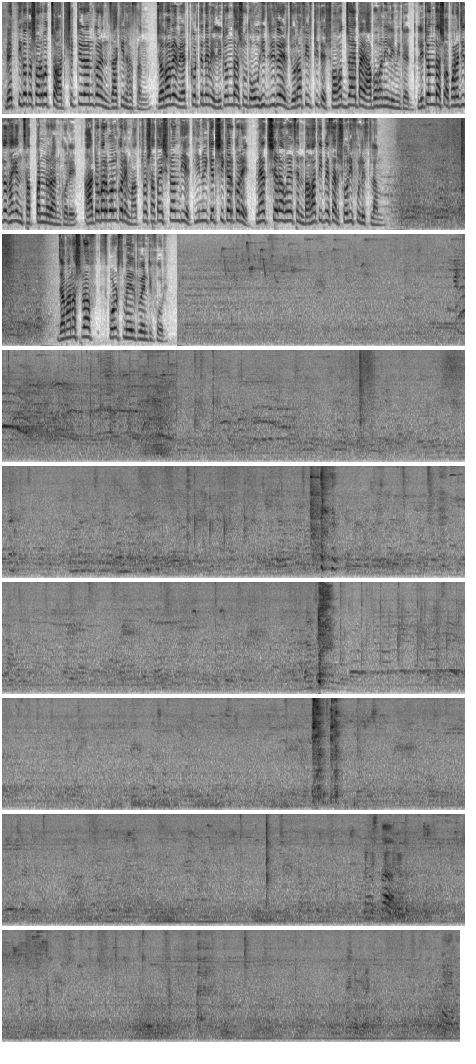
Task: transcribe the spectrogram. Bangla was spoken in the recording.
ব্যক্তিগত সর্বোচ্চ আটষট্টি রান করেন জাকির হাসান। জবাবে ব্যাট করতে নেমে লিটন দাস ও তৌহিদ হৃদয়ের জোড়া ফিফটিতে সহজ জয় পায় আবহানী লিমিটেড। লিটন দাস অপরাজিত থাকেন ছাপ্পান্ন রান করে। আট ওভার বল করে মাত্র সাতাইশ রান দিয়ে তিন উইকেট শিকার করে ম্যাচ সেরা হয়েছেন বাহাতি pacer Shariful Islam. Zaman Ashraf, sports mail twenty four. Gracias. 哎。哎。哎。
